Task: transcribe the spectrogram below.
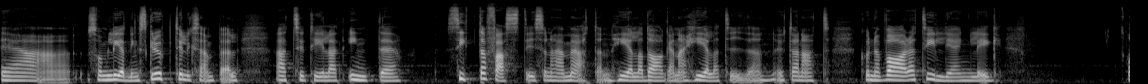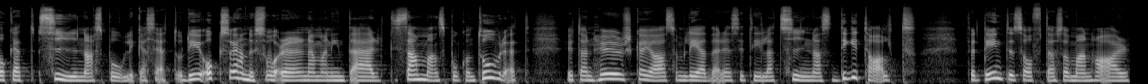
eh, som ledningsgrupp till exempel, att se till att inte sitta fast i sådana här möten hela dagarna, hela tiden, utan att kunna vara tillgänglig och att synas på olika sätt. Och det är också ännu svårare när man inte är tillsammans på kontoret. Utan hur ska jag som ledare se till att synas digitalt? För det är inte så ofta som man har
